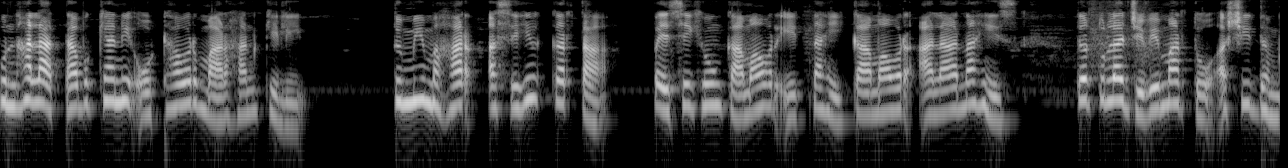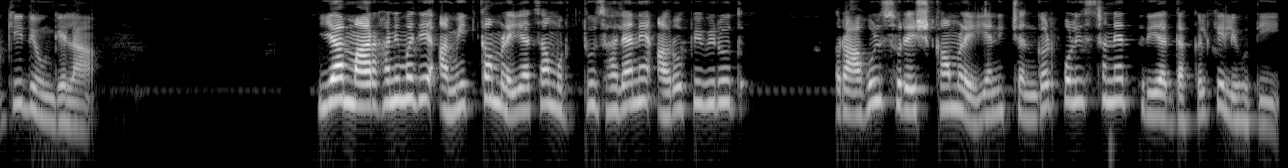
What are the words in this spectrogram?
पुन्हा लाताबुक्याने ओठावर मारहाण केली. तुम्ही महार असेही करता पैसे घेऊन कामावर येत नाही कामावर आला नाहीस तर तुला जीवे मारतो अशी धमकी देऊन गेला. या मारहाणीमध्ये अमित कांबळे याचा मृत्यू झाल्याने आरोपीविरुद्ध राहुल सुरेश कांबळे यांनी चंदगड पोलीस ठाण्यात फिर्याद दाखल केली होती.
